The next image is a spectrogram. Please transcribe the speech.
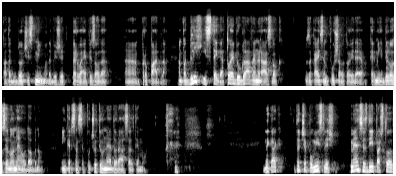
pa da bi bilo čist mimo, da bi že prva epizoda uh, propadla. Ampak glih iz tega, to je bil glaven razlog, zakaj sem pušal to idejo, ker mi je bilo zelo neudobno in ker sem se počutil nedorasel temu. Nekako, če pomisliš, meni se zdi pač to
